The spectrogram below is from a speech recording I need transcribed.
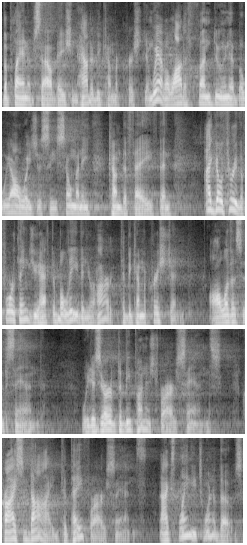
the plan of salvation, how to become a Christian. We have a lot of fun doing it, but we always just see so many come to faith. And I go through the four things you have to believe in your heart to become a Christian. All of us have sinned. We deserve to be punished for our sins. Christ died to pay for our sins. I explain each one of those.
